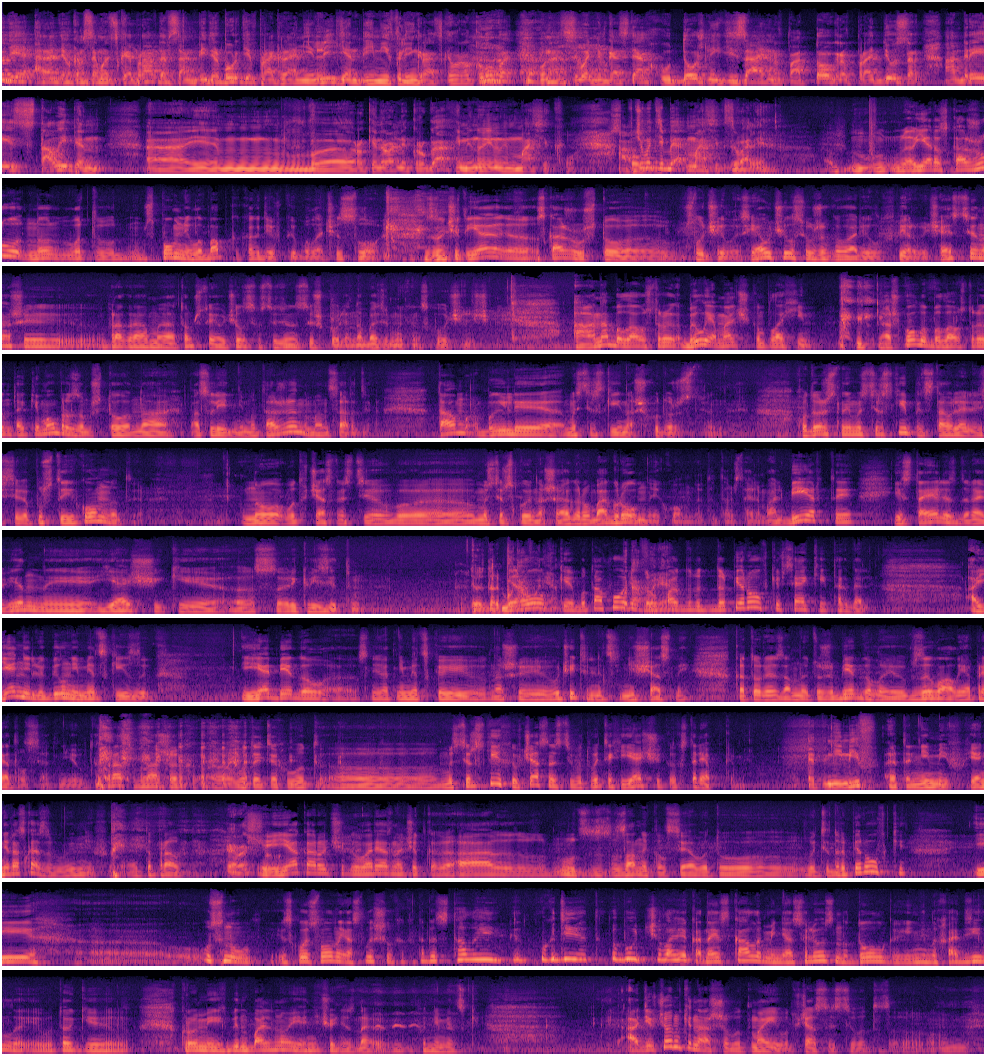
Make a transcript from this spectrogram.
студии радио «Комсомольская правда» в Санкт-Петербурге в программе «Легенды и мифы Ленинградского рок-клуба». У нас сегодня в гостях художник, дизайнер, фотограф, продюсер Андрей Столыпин э, в рок-н-ролльных кругах, именуемый Масик. А почему тебя Масик звали? Я расскажу, но вот вспомнила бабка, как девкой была, число. Значит, я э, скажу, что случилось. Я учился, уже говорил в первой части нашей программы о том, что я учился в студенческой школе на базе Мухинского училища. А она была устроена... Был я мальчиком плохим. А школа была устроена таким образом, что на последнем этаже, на мансарде, там были мастерские наши художественные. Художественные мастерские представляли из себя пустые комнаты, но вот в частности в э, мастерской нашей огром, огромные комнаты. Там стояли мольберты и стояли здоровенные ящики э, с реквизитом. То есть драпировки, бутафория, бутафория. драпировки всякие и так далее. А я не любил немецкий язык. И я бегал э, от немецкой нашей учительницы несчастной, которая за мной тоже бегала и взывал, я прятался от нее. Вот как раз в наших э, вот этих вот э, мастерских, и в частности вот в этих ящиках с тряпками. Это не миф? Это не миф. Я не рассказываю миф. Это правда. Хорошо. И я, короче говоря, значит, а, ну, заныкался в, эту, в эти драпировки и э, уснул. И сквозь сон я слышал, как она говорит, Столыпин, ну где ты? Ну будь человек. Она искала меня слезно, долго и не находила. И в итоге, кроме их бин больной, я ничего не знаю по-немецки. А девчонки наши, вот мои, вот в частности, вот... Э,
